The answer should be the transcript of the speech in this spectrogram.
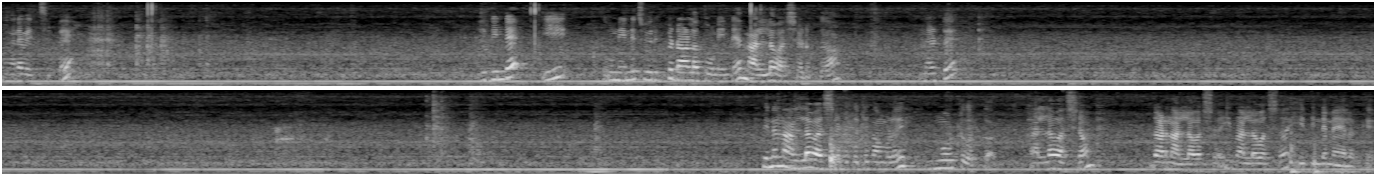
അങ്ങനെ വെച്ചിട്ട്. ഇതിന്റെ ഈ തുണീന്റെ ചുരുക്കിടാനുള്ള തുണീന്റെ നല്ല വശം എടുക്കുക. എന്നിട്ട് പിന്നെ നല്ല വശം എടുത്തിട്ട് നമ്മൾ ഇങ്ങോട്ട് വെക്കുക. നല്ല വശം. ഇതാണ് നല്ല വശം. ഈ നല്ല വശം ഇതിന്റെ മേലൊക്കെ.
